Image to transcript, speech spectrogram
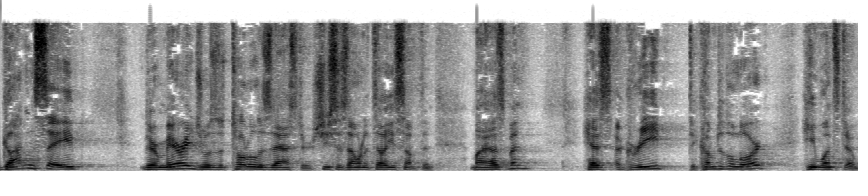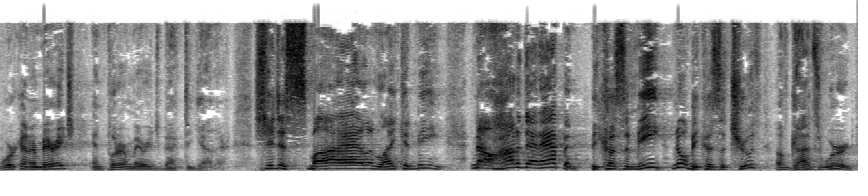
gotten saved. Their marriage was a total disaster. She says, I want to tell you something. My husband has agreed to come to the Lord. He wants to work on our marriage and put our marriage back together. She just smiling like could be. Now, how did that happen? Because of me? No, because the truth of God's word.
